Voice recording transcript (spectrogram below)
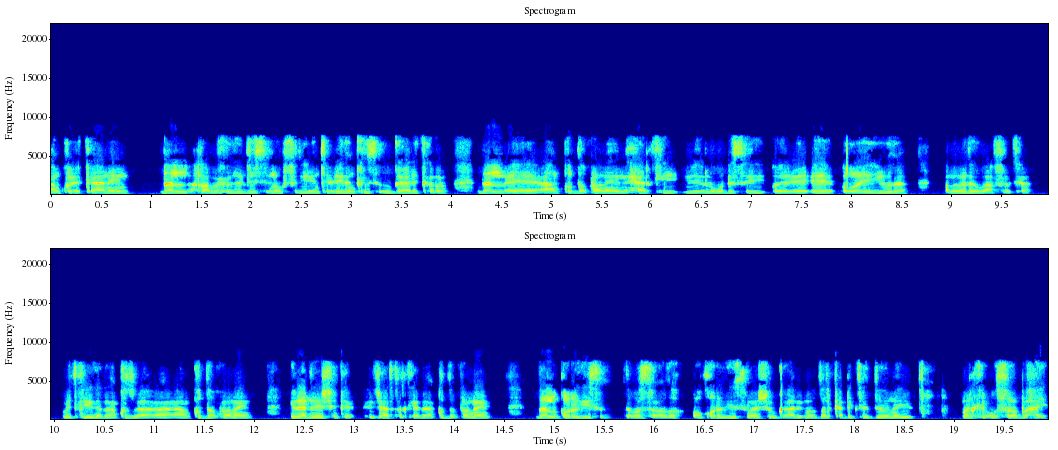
aan ku ekaanayn dal raba xuduudiisa inuu fidiyo inta ciidankiisa uu gaari karo dal aan ku dabranayn xeerkii lagu dhisay o auda ama midooda africa midkeegad aan ku dabranayn united nationka charterkeeda aan ku dabranayn dal qorigiisa daba socdo oo qorigiisa meeshuu gaari inuu dalka dhigta doonayo markii uu soo baxay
